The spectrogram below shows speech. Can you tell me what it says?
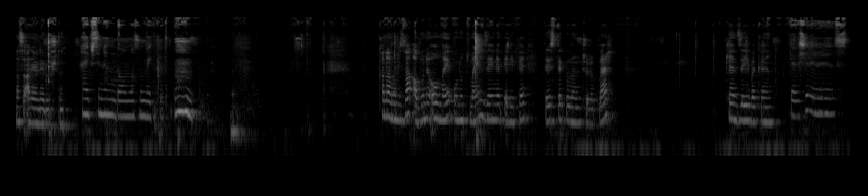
Nasıl alevler uçtu? Hepsinin dolmasını bekledim. Kanalımıza abone olmayı unutmayın. Zeynep Elif'e destek olun çocuklar. Kendinize iyi bakın. Görüşürüz.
